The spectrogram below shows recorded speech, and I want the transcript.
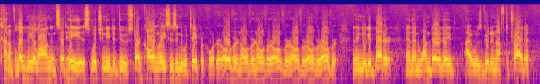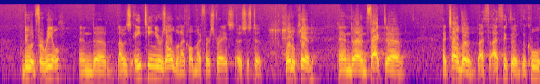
kind of led me along and said, hey, this is what you need to do. Start calling races into a tape recorder over and over and over, over, over, over, over, and then you'll get better. And then one day they, I was good enough to try to do it for real. And uh, I was 18 years old when I called my first race. I was just a little kid. And uh, in fact, uh, I tell the, I, th I think the, the cool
